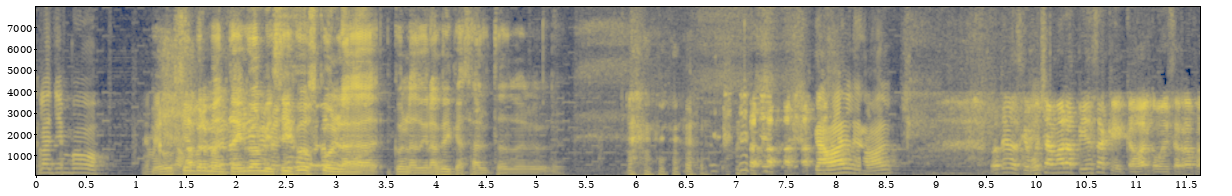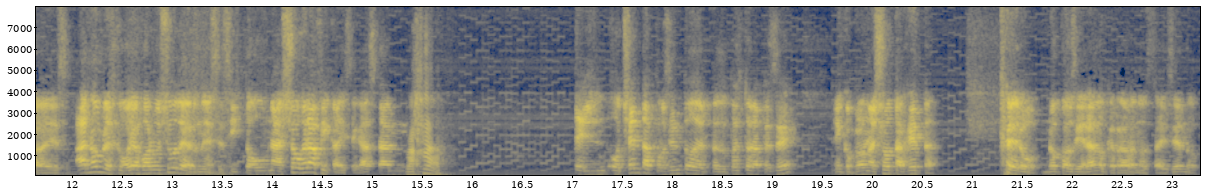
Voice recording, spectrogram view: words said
Hola Jimbo. Yo siempre mantengo a mis hijos con, la, con las gráficas altas. ¿no? Cabal, cabal. No te digo, es que mucha mara piensa que cabal, como dice Rafa, es, ah, no, hombre, es que voy a jugar un shooter, necesito una show gráfica y se gastan Ajá. el 80% del presupuesto de la PC en comprar una show tarjeta. Pero no consideran lo que Rafa nos está diciendo.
